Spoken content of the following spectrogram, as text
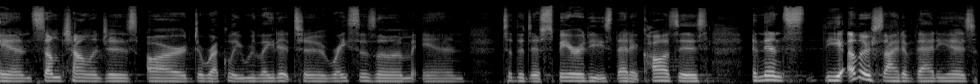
And some challenges are directly related to racism and to the disparities that it causes. And then the other side of that is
